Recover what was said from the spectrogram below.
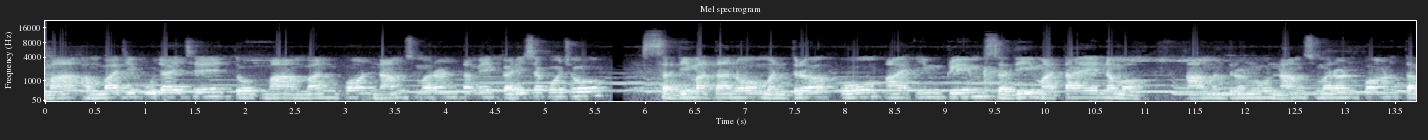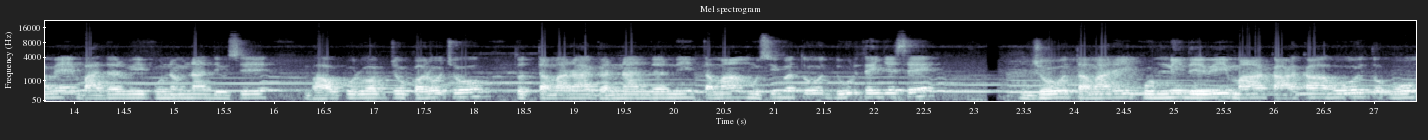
માં અંબાજી પૂજાય છે, તો માં અંબાનું પણ નામ સ્મરણ તમે કરી શકો છો. સધી માતાનો મંત્ર, ઓમ આ ઇમ ક્લીમ સધી માતાએ નમઃ. આ મંત્રનું નામ સ્મરણ પણ તમે ભાદરવી પૂનમના દિવસે ભાવપૂર્વક જો કરો છો, તો તમારા ઘરના અંદરની તમામ મુસીબતો દૂર થઈ જશે. જો તમારી કુળની દેવી માં કાળકા હોય તો ઓમ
